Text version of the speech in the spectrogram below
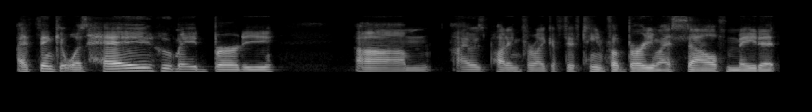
I think it was Hay who made birdie. Um, I was putting for like a 15 foot birdie myself, made it.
